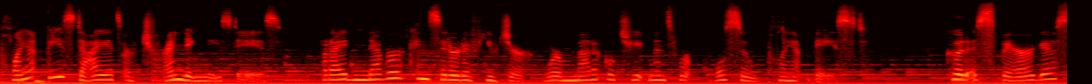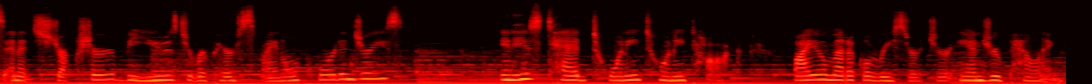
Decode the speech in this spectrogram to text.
Plant based diets are trending these days, but I'd never considered a future where medical treatments were also plant based. Could asparagus and its structure be used to repair spinal cord injuries? In his TED 2020 talk, biomedical researcher Andrew Pelling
